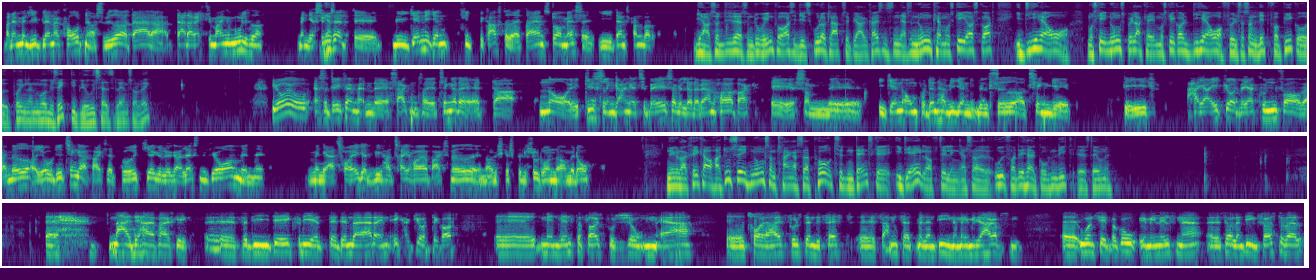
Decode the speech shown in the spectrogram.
hvordan man lige blander kortene osv., der er der, der er der rigtig mange muligheder. Men jeg synes, ja. at øh, vi igen igen fik bekræftet, at der er en stor masse i dansk håndbold. Ja, og så det der, som du var inde på også i dit skulderklap til Bjarke Christensen, altså nogen kan måske også godt i de her år, måske nogle spillere kan måske godt i de her år føle sig sådan lidt forbigået på en eller anden måde, hvis ikke de bliver udtaget til landsholdet, ikke? Jo, jo, altså det kan man da sagtens, og jeg tænker da, at der, når øh, Gissel engang er tilbage, så vil der da være en højre bak, øh, som øh, igen oven på den her weekend vil sidde og tænke, øh, det har jeg ikke gjort, hvad jeg kunne for at være med, og jo, det tænker jeg faktisk, at både Kirkelykke og Lassen gjorde, men, øh, men jeg tror ikke, at vi har tre højre baks med, øh, når vi skal spille slutrunde om et år. Nikolaj Krikhav, har du set nogen, som trænger sig på til den danske idealopstilling, altså ud fra det her Golden League-stævne? Uh, nej, det har jeg faktisk ikke. Uh, fordi det er ikke fordi, at dem, der er derinde, ikke har gjort det godt. Uh, men venstrefløjspositionen er, uh, tror jeg, fuldstændig fast uh, sammensat med Landin og med Emil Jacobsen. Øh, uanset hvor god Emil Nielsen er, øh, så er Landin førstevalg.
